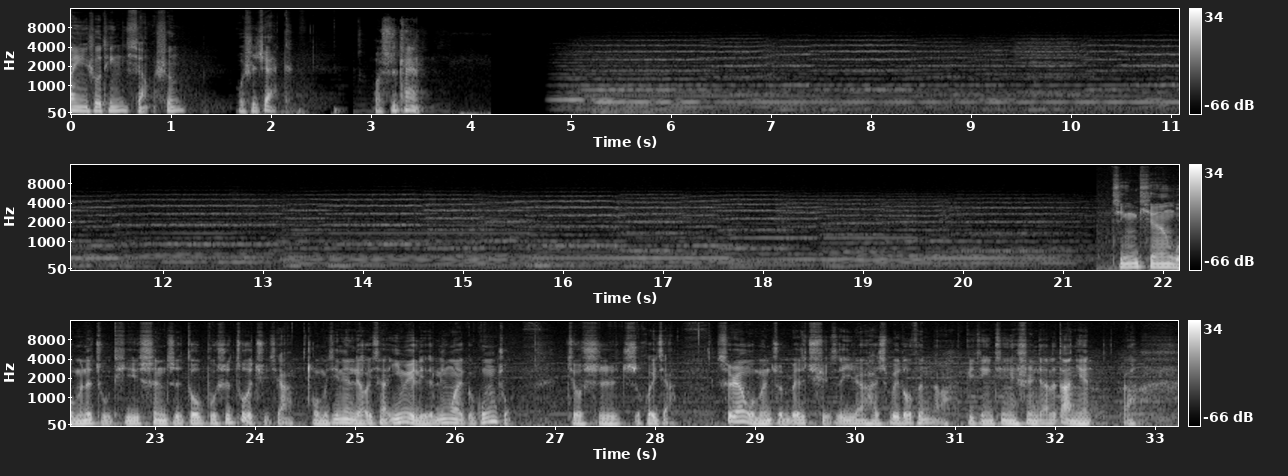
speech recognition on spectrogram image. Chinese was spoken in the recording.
欢迎收听响声，我是 Jack，我是 Ken。今天我们的主题甚至都不是作曲家，我们今天聊一下音乐里的另外一个工种，就是指挥家。虽然我们准备的曲子依然还是贝多芬啊，毕竟今年是人家的大年啊。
